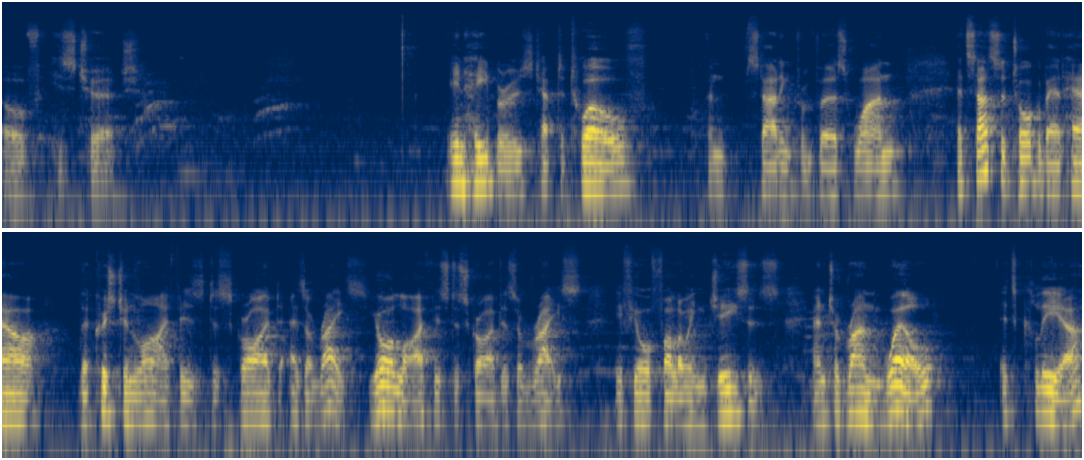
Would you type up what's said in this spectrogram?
of his church. In Hebrews chapter 12, and starting from verse 1, it starts to talk about how the Christian life is described as a race. Your life is described as a race if you're following Jesus. And to run well, it's clear,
